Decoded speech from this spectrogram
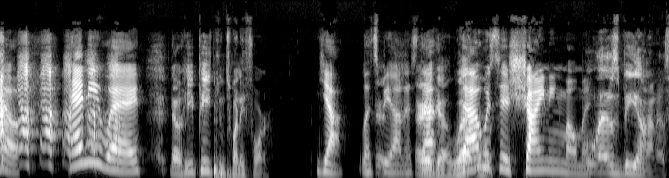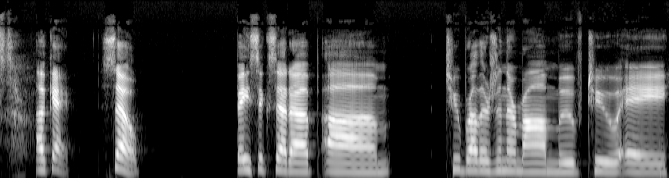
no. Anyway, no, he peaked in 24. Yeah, let's be honest. There you that, go. Let- that was his shining moment. Let's be honest. Okay, so basic setup. Um, two brothers and their mom moved to a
